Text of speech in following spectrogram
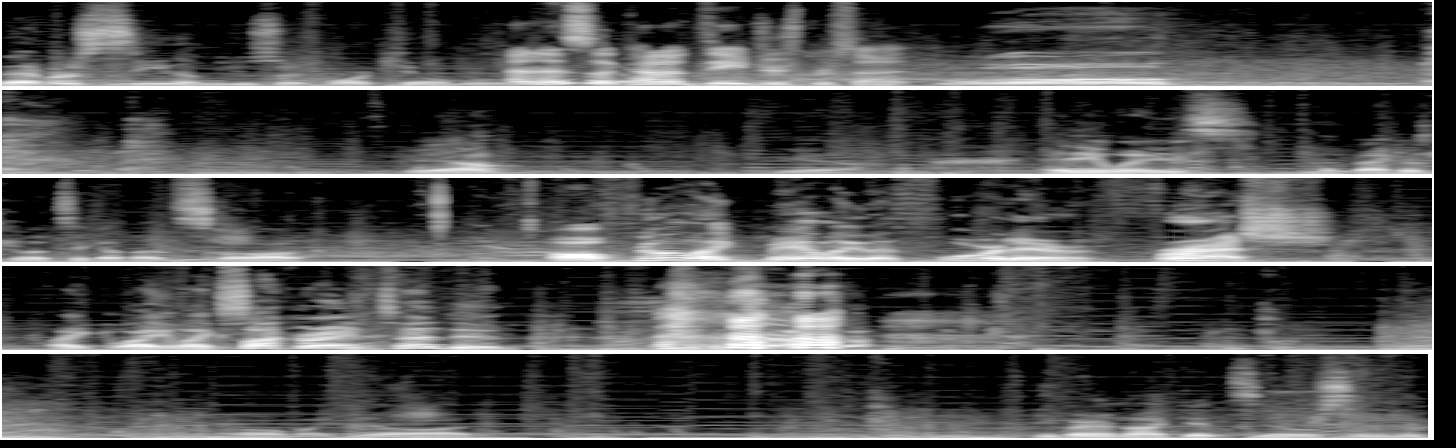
never seen him use it for a kill move. and this is a kind of dangerous percent. Whoa. Yeah? Yeah. Anyways, Becca's gonna take out that stock. Oh, feeling like melee, that forward air, fresh. Like like like Sakurai intended. better not get zero suited.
